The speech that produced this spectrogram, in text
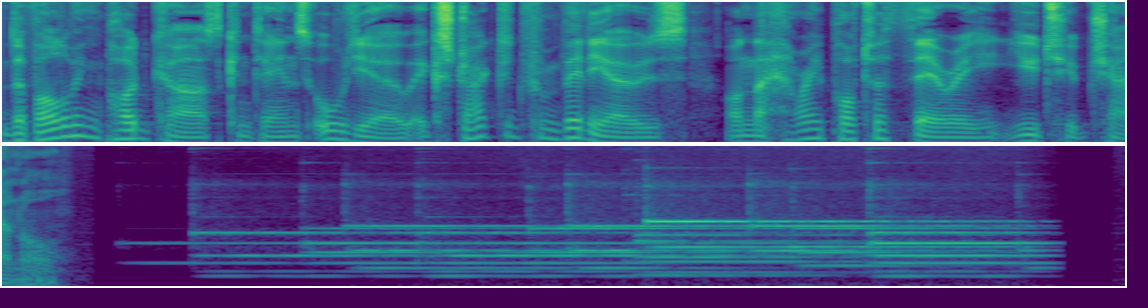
The following podcast contains audio extracted from videos on the Harry Potter Theory YouTube channel.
